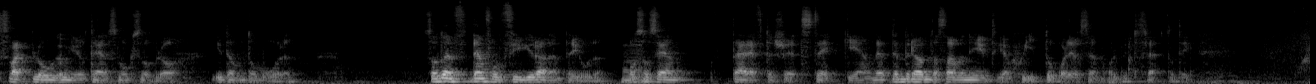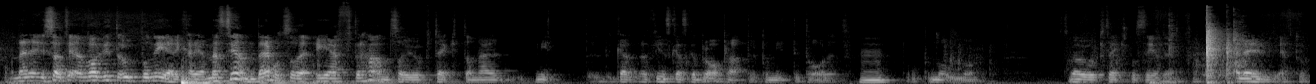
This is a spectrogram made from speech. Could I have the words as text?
Svartblå Hungerhotell som också var bra i de, de åren. Så den, den får fyra den perioden. Mm. Och så sen därefter så ett streck igen. Den- berömda Savony tycker jag var skitdålig och sen har de inte släppt någonting. Men så att jag var lite upp och ner i karriären. Men sen däremot så i efterhand så har jag upptäckt de här 90, det finns ganska bra plattor på 90-talet. Mm. På 00. Som jag upptäckt på CD. Eller efteråt.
